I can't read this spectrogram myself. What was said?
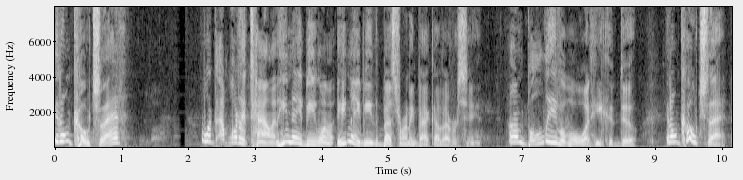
You don't coach that. What what a talent! He may be one. Of, he may be the best running back I've ever seen. Unbelievable what he could do. You don't coach that.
